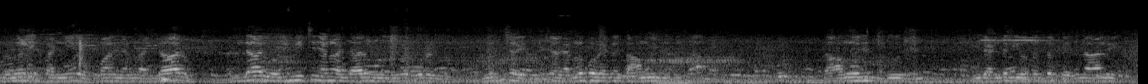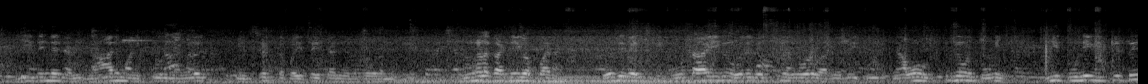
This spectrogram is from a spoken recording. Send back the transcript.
നിങ്ങളെ കണ്ണീരൊപ്പാൻ ഞങ്ങൾ എല്ലാവരും എല്ലാവരും ഒരുമിച്ച് ഞങ്ങൾ എല്ലാവരും നിങ്ങളുടെ കൂടെ ഉണ്ട് തീർച്ചയായും തീർച്ചയായും ഞങ്ങളിപ്പോൾ വേഗം താമൂര് താമൂര് തിരൂര് ഈ രണ്ട് ദിവസത്തെ പെരുന്നാൾ ഇതിന്റെ നാല് മണിക്കൂർ ഞങ്ങൾ തിരിച്ചെടുത്ത പൈസ ഇട്ടാണ് ഞങ്ങൾക്ക് ഇവിടെ നിൽക്കുന്നത്. നിങ്ങളെ വെപ്പാൻ ഒരു വ്യക്തി കൂട്ടായിന്ന് ഒരു വ്യക്തി ഞങ്ങളോട് പറഞ്ഞത് ഈ ഞാൻ ഒരു തുണി ഈ തുണി വിറ്റിട്ട്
